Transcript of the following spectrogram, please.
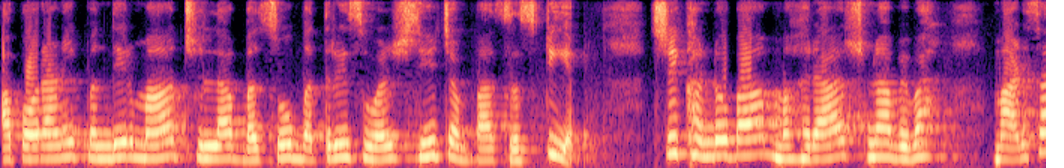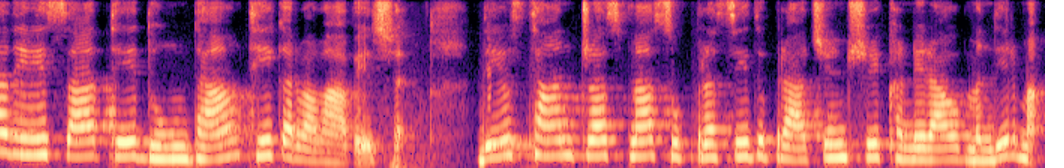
આ પૌરાણિક મંદિરમાં છેલ્લા બસો બત્રીસ વર્ષથી ચંપા ષષ્ઠીએ શ્રી ખંડોબા મહારાજના વિવાહ માણસા દેવી સાથે ધૂમધામથી કરવામાં આવે છે. દેવસ્થાન ટ્રસ્ટના સુપ્રસિદ્ધ પ્રાચીન શ્રી ખંડેરાવ મંદિરમાં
